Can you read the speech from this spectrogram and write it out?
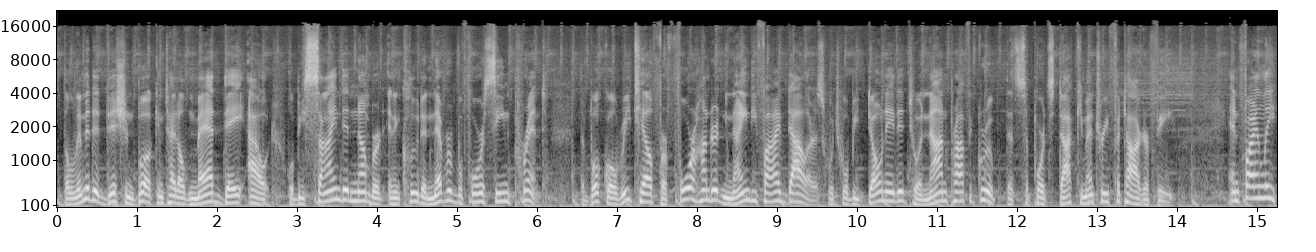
The limited edition book, entitled Mad Day Out, will be signed and numbered and include a never before seen print. The book will retail for $495, which will be donated to a nonprofit group that supports documentary photography. And finally,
